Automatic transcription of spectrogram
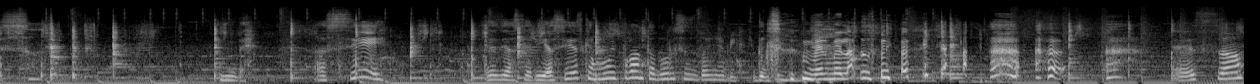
eso. Ve. Así. Ya sería así. Es que muy pronto dulces Doña Vicky. Dulces, mermeladas Doña Vicky. Eso.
